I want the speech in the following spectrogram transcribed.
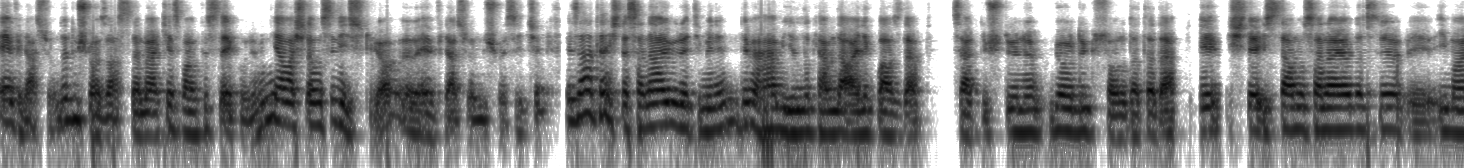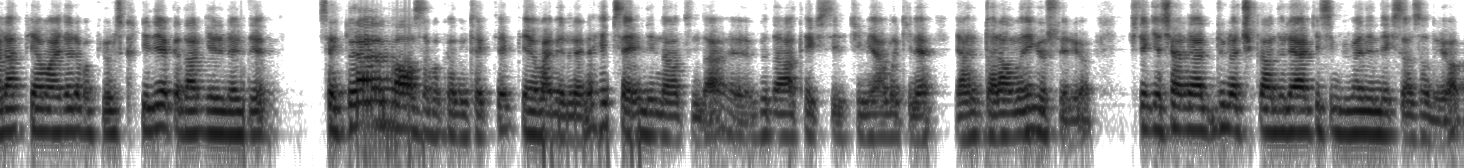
enflasyon da düşmez aslında. Merkez Bankası da ekonominin yavaşlamasını istiyor e, enflasyonun düşmesi için. E zaten işte sanayi üretiminin değil mi hem yıllık hem de aylık bazda sert düştüğünü gördük son datada. E, işte İstanbul Sanayi Odası e, imalat PMI'lara bakıyoruz. 47'ye kadar geriledi. Sektörel bazda bakalım tek tek PMI verilerine. Hepsi 50'nin altında. E, gıda, tekstil, kimya, makine yani daralmayı gösteriyor. İşte geçenler dün açıklandı reel kesim güven endeksi azalıyor.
